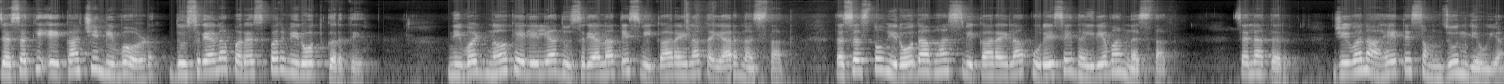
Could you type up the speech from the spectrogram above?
जसं की एकाची निवड दुसऱ्याला परस्पर विरोध करते. निवड न केलेल्या दुसऱ्याला ते स्वीकारायला तयार नसतात. तसंच तो विरोधाभास स्वीकारायला पुरेसे धैर्यवान नसतात. चला तर जीवन आहे ते समजून घेऊया.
